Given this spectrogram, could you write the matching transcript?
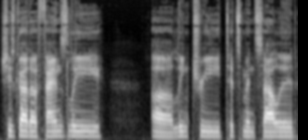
she's got a fansly uh link tree tits mint salad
